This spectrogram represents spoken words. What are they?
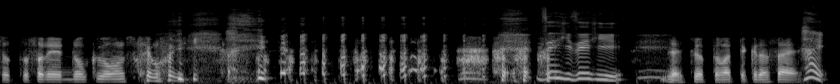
ちょっとそれ録音してもいい ぜひぜひ。じゃあちょっと待ってください。はい。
